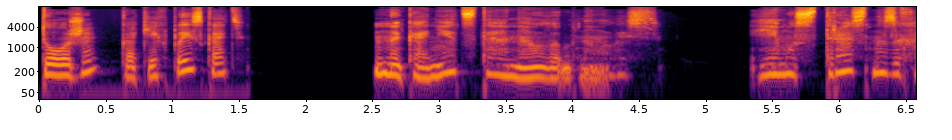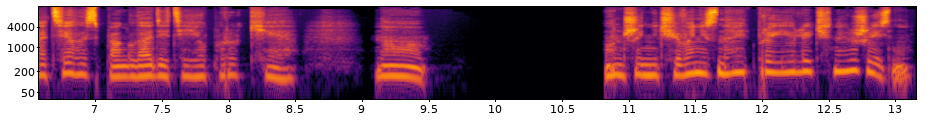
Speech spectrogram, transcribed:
Тоже каких поискать. Наконец-то она улыбнулась. Ему страстно захотелось погладить ее по руке, но он же ничего не знает про ее личную жизнь.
